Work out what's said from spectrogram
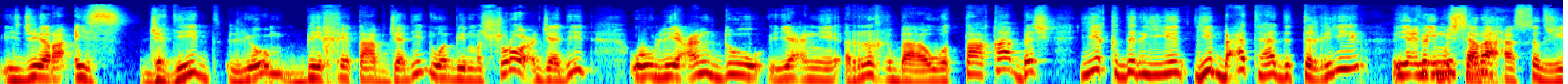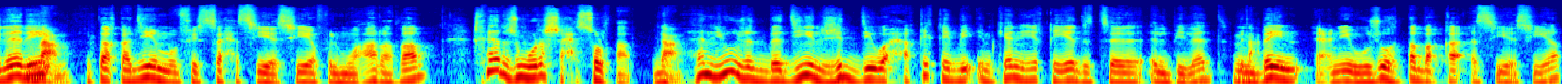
يجي رئيس جديد اليوم بخطاب جديد وبمشروع جديد واللي عنده يعني الرغبة والطاقة باش يقدر يبعث هذا التغيير يعني في بصراحة أستاذ جلالي نعم. أنت قديم في الساحة السياسية وفي المعارضة خارج مرشح السلطة. نعم. هل يوجد بديل جدي وحقيقي بإمكانه قيادة البلاد من نعم. بين يعني وجوه الطبقة السياسية؟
